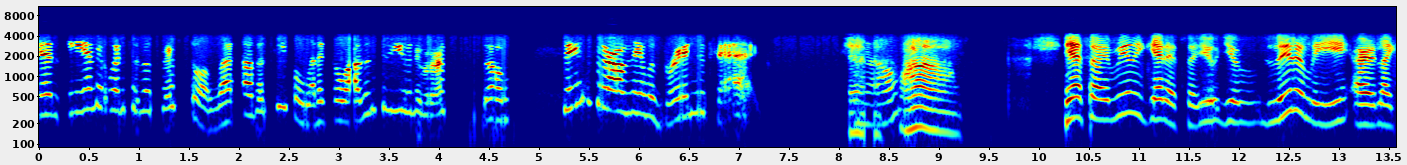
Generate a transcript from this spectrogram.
and and it went to the thrift store. Let other people let it go out into the universe. So things that are on there with brand new tags. Yeah. know? Wow. Yeah, so I really get it. So you you literally are like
